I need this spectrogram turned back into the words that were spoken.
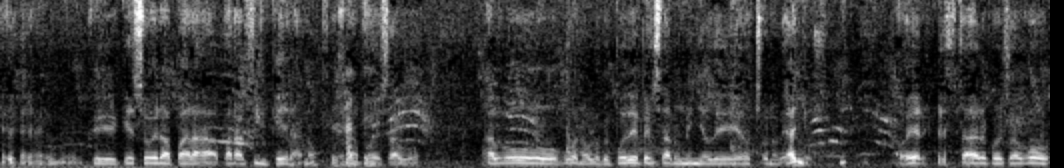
que, que, eso era para, para, el fin que era, ¿no? Era pues algo, algo, bueno, lo que puede pensar un niño de 8 o 9 años. A ver, estar pues algo...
